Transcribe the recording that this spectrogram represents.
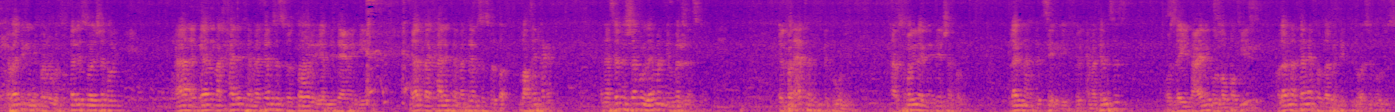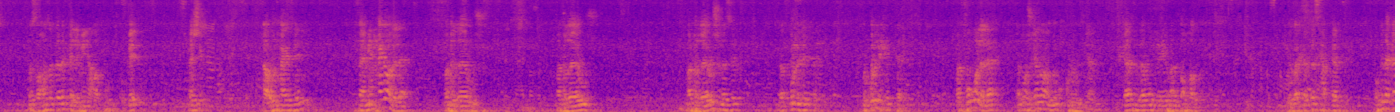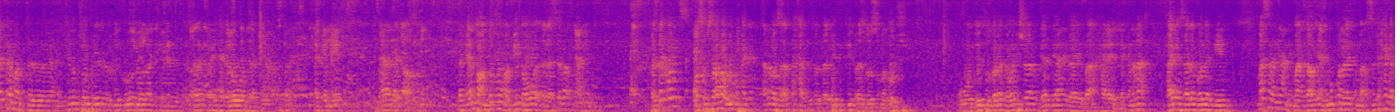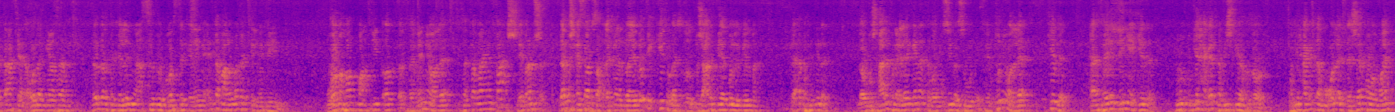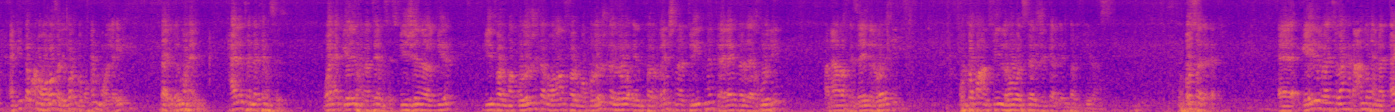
hepatic encephalopathy ثالث سؤال شفوي ها جالك حالة hematemesis في الطوارئ يا ابني تعمل إيه؟ جالك حالة hematemesis في الطوارئ لاحظين حاجة؟ أنا اسئله الشفوي دايما emergency البنات هتثبتوني هتدخلي لجنتين شفوي لجنة هتتسال لي في ال hematemesis وإزاي يتعالج وظبطيه ولجنة ثانية في ال diabetic ketoacidosis بس لو حصل كده كلميني على طول okay؟ ماشي؟ أقول حاجة تاني؟ فاهمين حاجة ولا لا؟ ما بيغيروش ما بيغيروش ما بيغيروش الاسئله ده في كل حتة في كل حتة مفهوم ولا لا؟ أنتوا مش كانوا عندكم كروت يعني الكارت ده ممكن يبقى أنت وحظك يبقى انت بتسحب كارت وفي دكاتره ما ت... يعني في دكتور بيقول يقول لك في أي حاجة جوه ده لكن إيه؟ لا آه لكن أنتوا عندكم أكيد هو الأسئلة يعني بس ده كويس. بس بصراحة أقول لكم حاجة أنا لو سألت حد في الدايبيتك كيتو اسدوس ما جاوبش واديته درجة وحشة بجد يعني ده يبقى حلال. لكن أنا حاجة أسألك أقول لك إيه؟ مثلا يعني ما يعني ممكن أصل دي حاجة بتاعتي أنا أقول لك إيه مثلا؟ تقدر تكلمني على الصدر بلاستيك كلمني أنت معلوماتك كلمتين وأنا هطمع فيك أكتر فاهمني ولا لا؟ فما ينفعش. يبقى مش ده مش حساب صح. لكن ال diabetic ketoacidosis مش عارف فيها كل كلمة. لا بهدلك لو مش عارف العلاج هنا تبقى مصيبة سوداء فهمتوني ولا لا؟ كده. يعني فهي الدنيا كده. ودي حاجات مفيش فيها هزار. ودي حاجات لما أقول لك ده شفوي هو مهم أكيد طبعا هو نظري برضه مهم ولا إيه؟ طيب المهم حالة ال hematemesis واحد جالي hematemesis في general care في pharmacological و non pharmacological اللي هو interventional treatment علاج تداخلي هنعرف إزاي دلوقتي؟ وطبعا في اللي هو surgical interference بص يا دكاترة آه جاي دلوقتي واحد عنده hemat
